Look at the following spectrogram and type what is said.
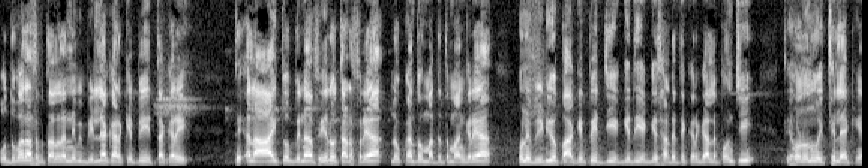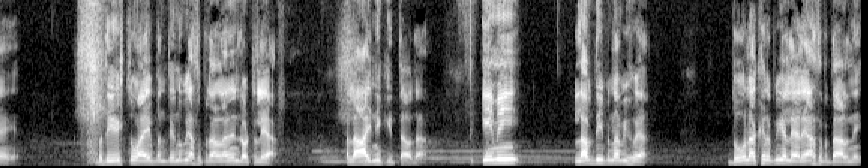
ਉਦੋਂ ਬਾਅਦ ਹਸਪਤਾਲ ਵਾਲਿਆਂ ਨੇ ਵੀ ਵਿਹਲਾ ਕਰਕੇ ਭੇਜਤਾ ਘਰੇ, ਤੇ ਇਲਾਜ ਤੋਂ ਬਿਨਾ ਫਿਰ ਉਹ ਤੜਫ ਰਿਹਾ, ਲੋਕਾਂ ਤੋਂ ਮਦਦ ਮੰਗ ਰਿਹਾ। ਉਹਨੇ ਵੀਡੀਓ ਪਾ ਕੇ ਭੇਜੀ, ਅੱਗੇ ਦੀ ਅੱਗੇ ਸਾਡੇ ਤੱਕ ਗੱਲ ਪਹੁੰਚੀ, ਤੇ ਹੁਣ ਉਹਨੂੰ ਇੱਥੇ ਲੈ ਕੇ ਆਏ ਆ। ਵਿਦੇਸ਼ ਤੋਂ ਆਏ ਬੰਦੇ ਨੂੰ ਵੀ ਹਸਪਤਾਲ ਨੇ ਲੁੱਟ ਲਿਆ। ਇਲਾਜ ਨਹੀਂ ਕੀਤਾ ਉਹਦਾ। ਤੇ ਐਵੇਂ ਲਵਦੀਪ ਨਾਲ ਵੀ ਹੋਇਆ। 2 ਲੱਖ ਰੁਪਏ ਲੈ ਲਿਆ ਹਸਪਤਾਲ ਨੇ।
